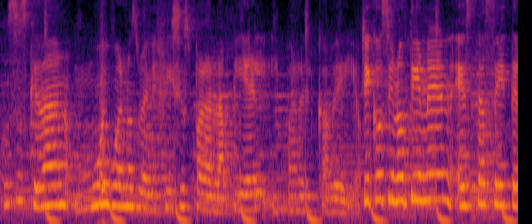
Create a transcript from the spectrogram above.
cosas que dan muy buenos beneficios para la piel y para el cabello. Chicos, si no tienen este aceite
